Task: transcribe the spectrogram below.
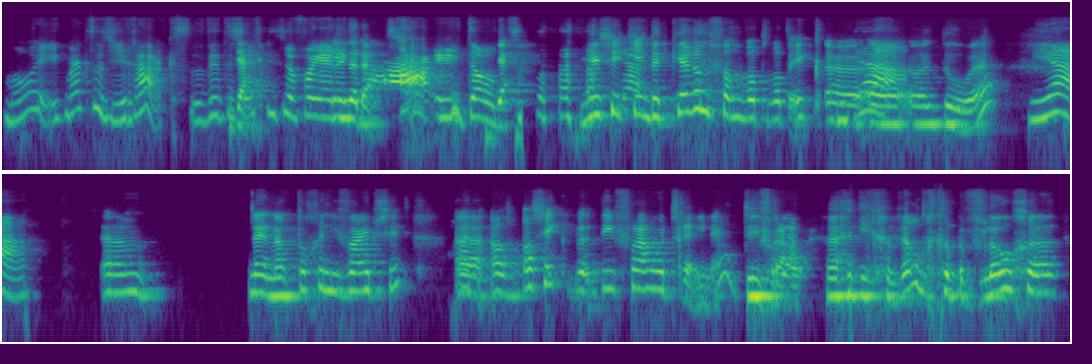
mooi. Ik merk dat je raakt. Dit is Ja, echt niet zo van jij denkt, ah, irritant. Hier zit je in de kern van wat, wat ik eh, Ja. eh, eh, doe, hè? Ja, Ehm, nee, nou toch in die vibe zit. Eh, als, als ik die vrouwen train, hè, die vrouwen, die geweldige, bevlogen,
